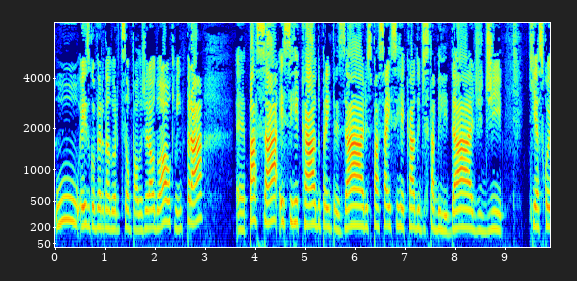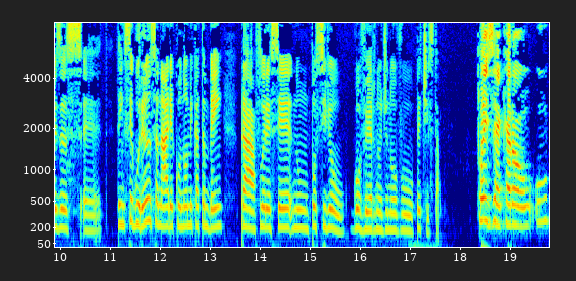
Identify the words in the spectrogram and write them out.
o ex-governador de São Paulo, Geraldo Alckmin, para é, passar esse recado para empresários, passar esse recado de estabilidade, de que as coisas é, têm segurança na área econômica também para florescer num possível governo de novo petista. Pois é, Carol. O,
